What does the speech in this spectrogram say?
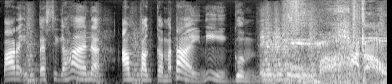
para investigahan ang pagkamatay ni Gumikib. Umahataw!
